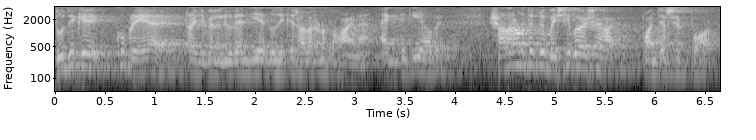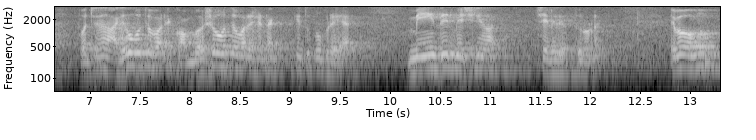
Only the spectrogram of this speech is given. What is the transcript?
দুদিকে খুব রেয়ার ট্রাইজেমিনাল নিউরালজিয়া দুদিকে সাধারণত হয় না, একদিকেই হবে। সাধারণত একটু বেশি বয়সে হয়, পঞ্চাশের পর। পঞ্চাশের আগেও হতে পারে, কম বয়সেও হতে পারে, সেটা কিন্তু খুব রেয়ার মেয়েদের বেশি হয়, ছেলেদের তুলনায়। এবং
